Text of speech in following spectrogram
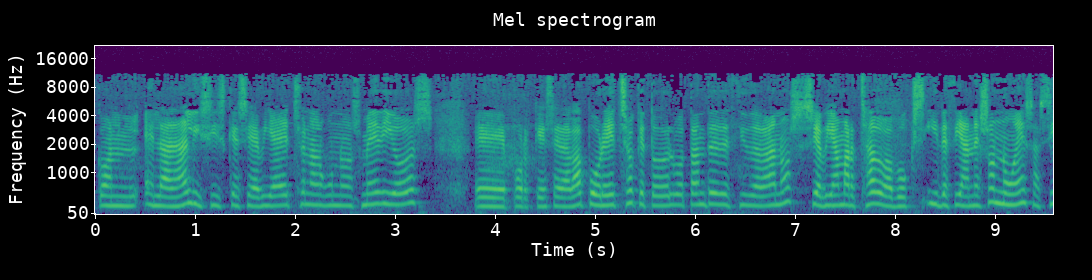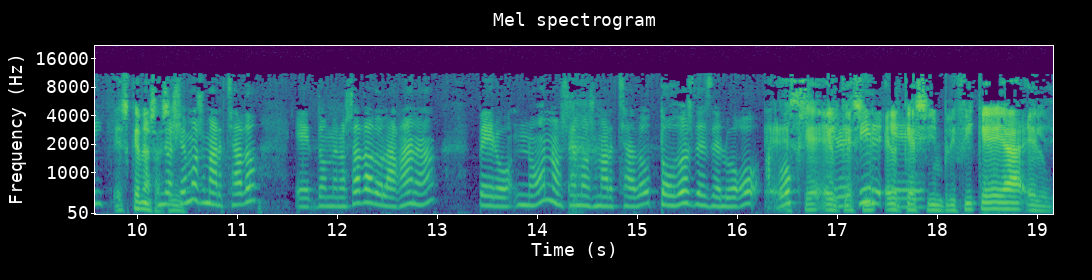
con el análisis que se había hecho en algunos medios eh, porque se daba por hecho que todo el votante de Ciudadanos se había marchado a Vox y decían eso no es así. Es que no es así. Nos hemos marchado eh, donde nos ha dado la gana pero no nos hemos marchado todos desde luego a Vox. Es que el, que, el que eh, simplifique, el,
